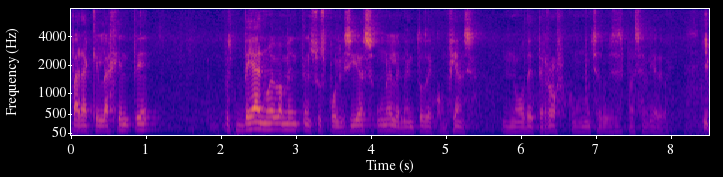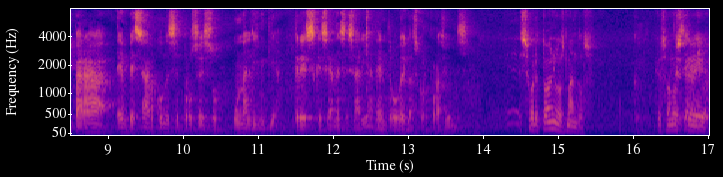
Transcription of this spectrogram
para que la gente pues, vea nuevamente en sus policías un elemento de confianza, no de terror, como muchas veces pasa el día de hoy. Y para empezar con ese proceso, ¿una limpia crees que sea necesaria dentro de las corporaciones? sobre todo en los mandos, que son los Desde que arriba.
